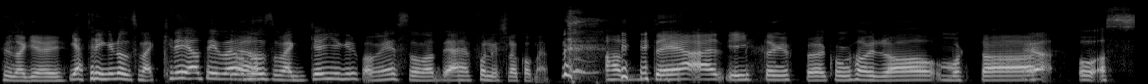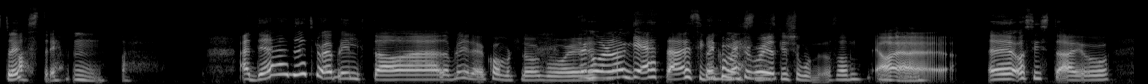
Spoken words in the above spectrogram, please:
Hun er gøy. Jeg trenger noen som er kreative og noen som er gøy i gruppa mi, sånn at jeg får lyst til å komme. Ja, det er litt av en gruppe. Kong Harald, Martha Ja. og Astrid. Astrid. Mm. Nei, det, det tror jeg blir litt av Det blir kommer til å gå i Det går nok ett. Det er sikkert det mest diskusjoner og sånn. Ja, ja, ja, ja. Eh, og siste er jo eh,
